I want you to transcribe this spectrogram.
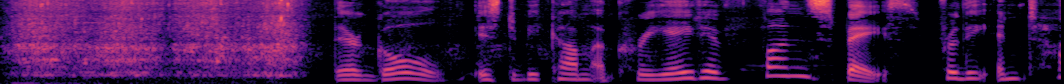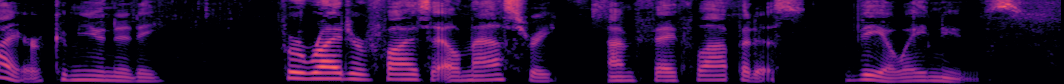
Their goal is to become a creative, fun space for the entire community. For writer Faiza Elmasry, I'm Faith Lapidus, VOA News.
